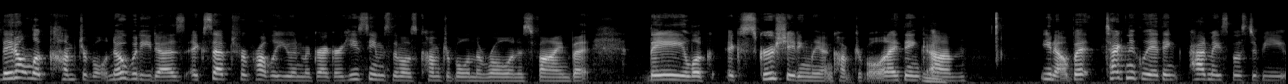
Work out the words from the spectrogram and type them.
They don't look comfortable. Nobody does except for probably Ewan McGregor. He seems the most comfortable in the role and is fine, but they look excruciatingly uncomfortable. And I think um you know, but technically I think Padme's supposed to be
